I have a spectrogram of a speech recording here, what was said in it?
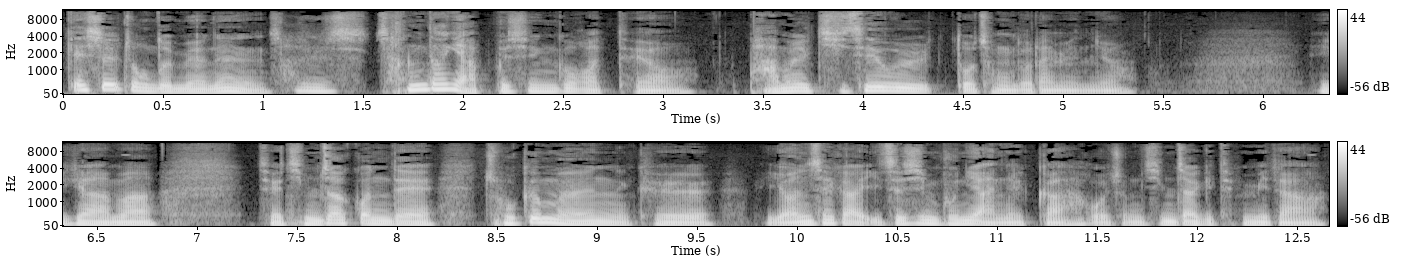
깨실 정도면은 사실 상당히 아프신 것 같아요. 밤을 지새울 또 정도라면요. 이게 아마 제가 짐작건데 조금은 그 연세가 있으신 분이 아닐까 하고 좀 짐작이 듭니다.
